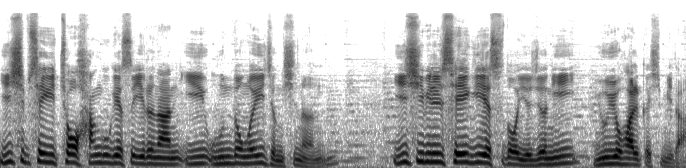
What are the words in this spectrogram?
20세기 초 한국에서 일어난 이 운동의 정신은 21세기에서도 여전히 유효할 것입니다.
